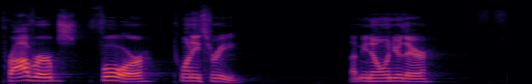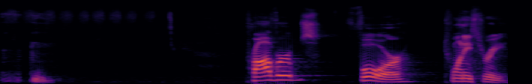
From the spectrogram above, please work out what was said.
Proverbs 4:23. Let me know when you're there. Proverbs 4:23.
